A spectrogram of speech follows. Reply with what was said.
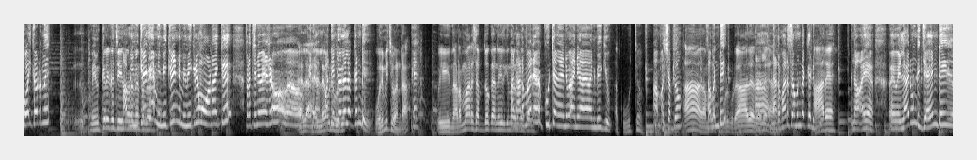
കോഴിക്കോടുന്ന് മിമിക്രി ഒക്കെ ചെയ്യുന്ന മിമിക്രി ഉണ്ട്. മിമിക്രി മോണാക്ക് ഉണ്ട്. ഒരുമിച്ച് വേണ്ട. ഈ നടന്മാരെ ശബ്ദമൊക്കെ അനുകരിക്കുന്ന നടന്മാരെ കൂറ്റ അനു- അനു- അനുഭവിക്കൂ. കൂറ്റോ? ശബ്ദം? സമണ്ട്. നടന്മാരെ സമണ്ടൊക്കെ ആരെ? എല്ലാരും ഉണ്ട്. ജയണ്ട്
